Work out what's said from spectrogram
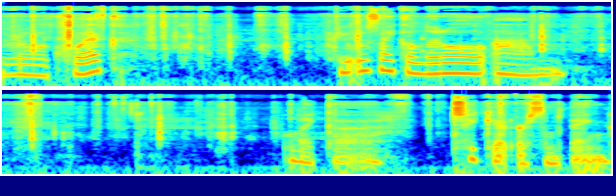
real quick. It was like a little, um, like a ticket or something.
